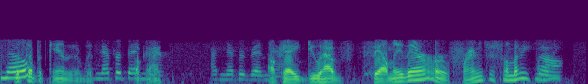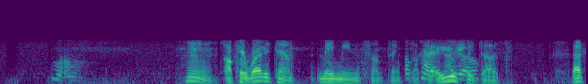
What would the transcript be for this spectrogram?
No, What's up with Canada? With I've never been okay. there. I've never been there. okay. Do you have family there, or friends, or somebody? No. Uh-uh. Hmm. Okay, write it down. It may mean something. Okay, it I usually will. does. That's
